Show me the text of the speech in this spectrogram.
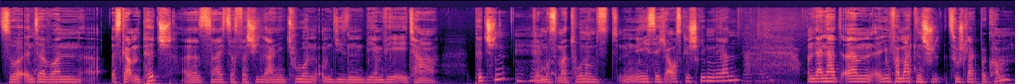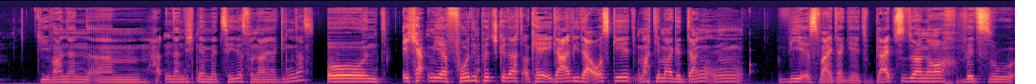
zur Intervon, äh, es gab einen Pitch, also das heißt, dass verschiedene Agenturen um diesen BMW-Etat pitchen. Mhm. Der muss immer tonumsmäßig ausgeschrieben werden. Und dann hat ähm, Jungformat einen Zuschlag bekommen. Die waren dann, ähm, hatten dann nicht mehr Mercedes, von daher ging das. Und ich habe mir vor dem Pitch gedacht, okay, egal wie der ausgeht, mach dir mal Gedanken, wie es weitergeht. Bleibst du da noch? Willst du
